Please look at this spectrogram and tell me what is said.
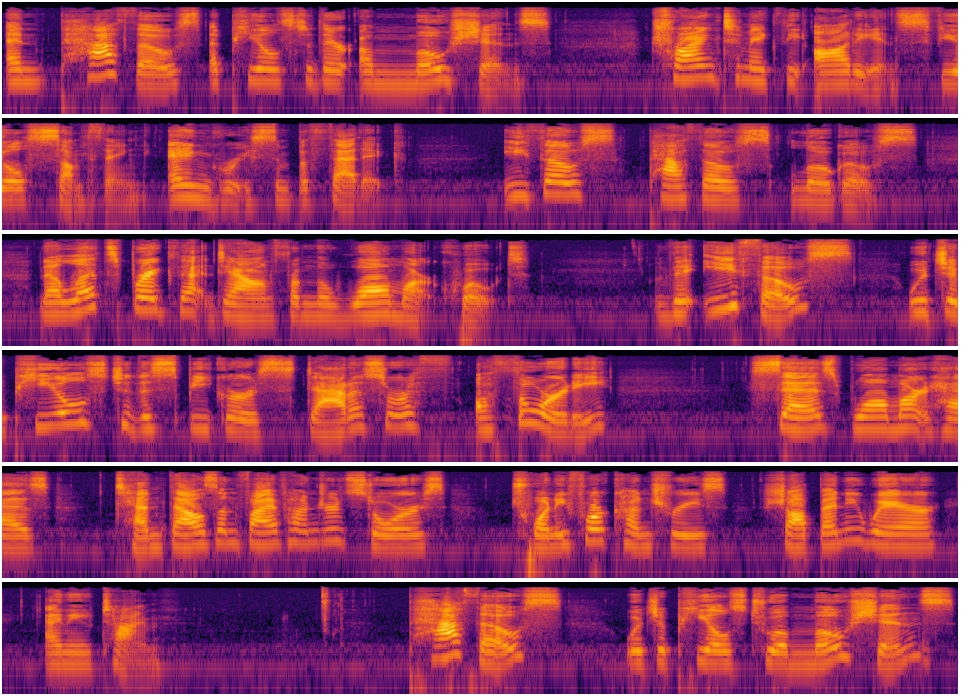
And pathos appeals to their emotions, trying to make the audience feel something angry, sympathetic. Ethos, pathos, logos. Now let's break that down from the Walmart quote. The ethos, which appeals to the speaker's status or authority, says Walmart has 10,500 stores, 24 countries, shop anywhere, anytime. Pathos, which appeals to emotions,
